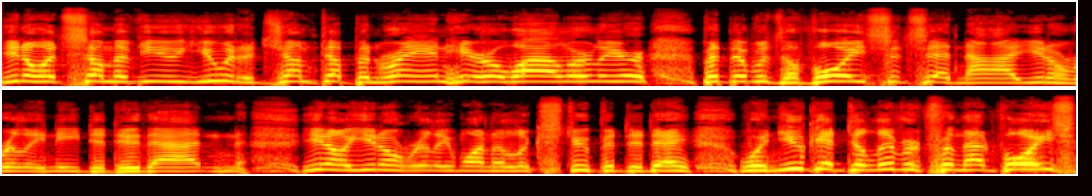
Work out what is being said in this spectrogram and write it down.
You know what? Some of you, you would have jumped up and ran here a while earlier, but there was a voice that said, Nah, you don't really need to do that. And, you know, you don't really want to look stupid today. When you get delivered from that voice,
